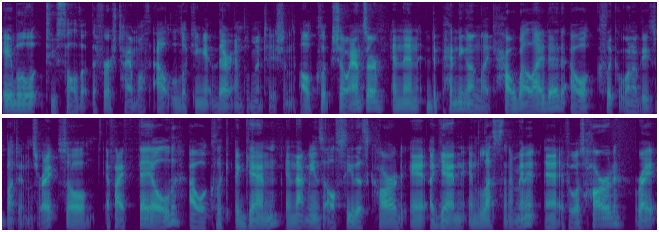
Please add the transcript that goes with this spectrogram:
able to solve it the first time without looking at their implementation. I'll click show answer and then depending on like how well I did, I will click one of these buttons, right? So if I failed, I will click again and that means I'll see this card eh, again in less than a minute. Eh, if it was hard, right,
